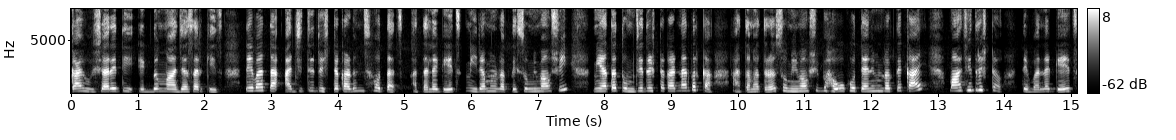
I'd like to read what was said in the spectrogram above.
काय हुशार आहे ती एकदम माझ्यासारखीच. तेव्हा आता आजीची दृष्ट काढून होताच. आता लगेच मीरा म्हणू लागते सुमी मावशी मी आता तुमची दृष्ट काढणार बरं का? आता मात्र सुमी मावशी भाऊक होते आणि म्हणू लागते काय? माझी दृष्ट? तेव्हा लगेच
